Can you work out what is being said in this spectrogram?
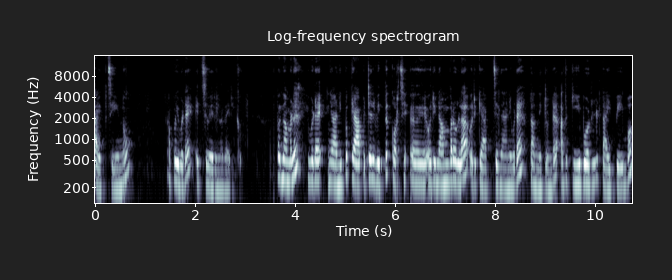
ടൈപ്പ് ചെയ്യുന്നു. അപ്പോൾ ഇവിടെ എച്ച് വരുന്നതായിരിക്കും. അപ്പോൾ നമ്മൾ ഇവിടെ ഞാനിപ്പോൾ ക്യാപിറ്റൽ വിത്ത് കുറച്ച് ഒരു നമ്പറുള്ള ഒരു ക്യാപ്ചർ ഞാനിവിടെ തന്നിട്ടുണ്ട്. അത് കീബോർഡിൽ ടൈപ്പ് ചെയ്യുമ്പോൾ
